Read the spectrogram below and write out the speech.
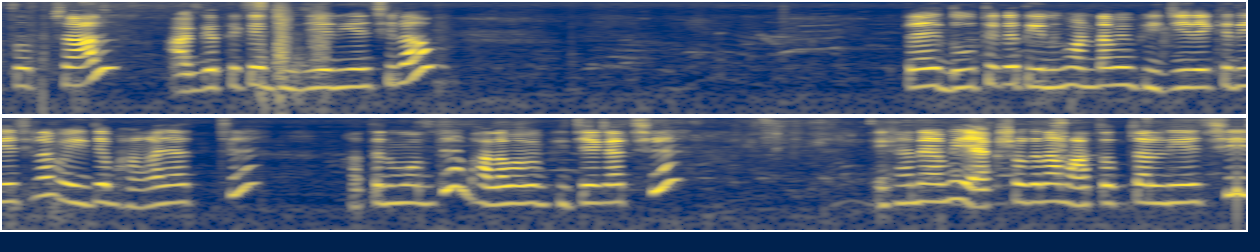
আতপ চাল, আগে থেকে ভিজিয়ে নিয়েছিলাম। প্রায় দু থেকে তিন ঘণ্টা আমি ভিজিয়ে রেখে দিয়েছিলাম, এই যে ভাঙা যাচ্ছে হাতের মধ্যে, ভালোভাবে ভিজে গেছে। এখানে আমি একশো গ্রাম আতপ চাল নিয়েছি,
